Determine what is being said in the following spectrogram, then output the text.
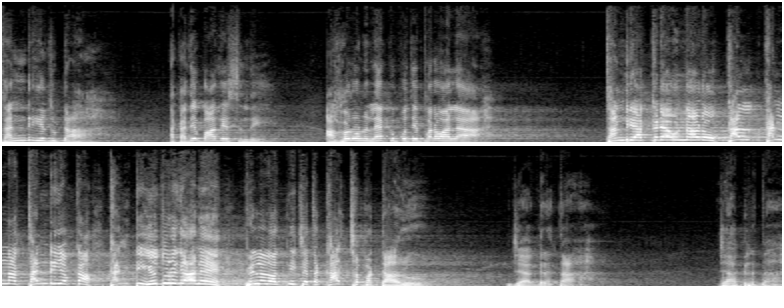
తండ్రి ఎదుట. నాకు అదే బాధేసింది. అహరోను లేకపోతే పర్వాలా? తండ్రి అక్కడే ఉన్నాడు. కల్ కన్న తండ్రి యొక్క కంటి ఎదురుగానే పిల్లలు అగ్ని చేత కాల్చబడ్డారు. జాగ్రత్త. జాగ్రత్త.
